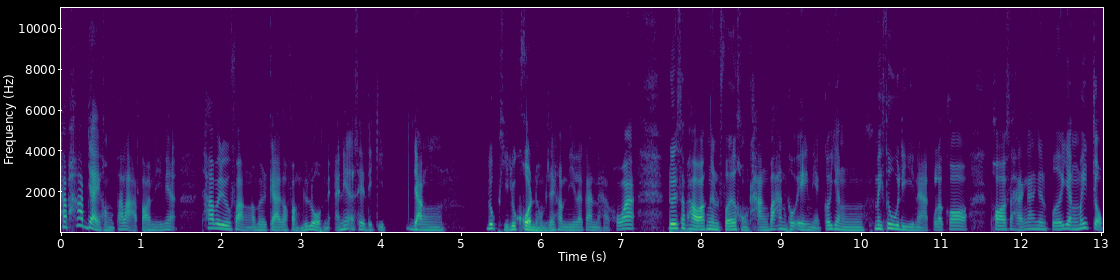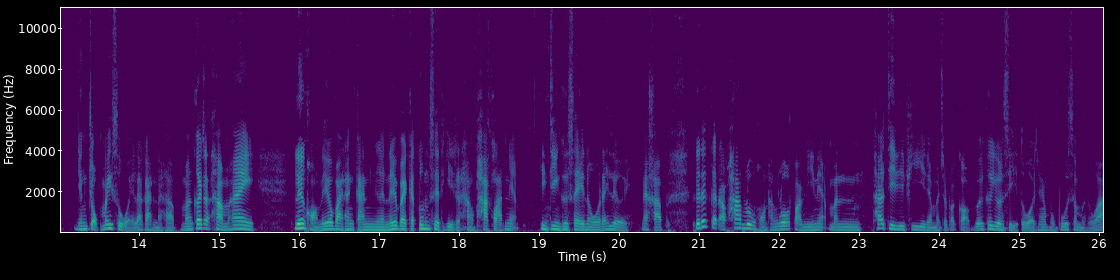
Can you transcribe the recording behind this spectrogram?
ถ้าภาพใหญ่ของตลาดตอนนี้เนี่ยถ้าไปดูฝั่งอเมริกากับฝั่งยุโรปเนี่ยอันนี้เศรษฐกิจยัง ลูกผีลูกคนผมใช้คำนี้แล้วกันนะครับเพราะว่าด้วยสภาวะเงินเฟ้อของทางบ้านเขาเองเนี่ยก็ยังไม่สู้ดีนัก แล้วก็พอสถานการณ์เงินเฟ้อยังไม่จบยังจบไม่สวยแล้วกันนะครับ มันก็จะทำให้ เรื่องของนโยบายทางการเงินนโยบายกระตุ้นเศรษฐกิจจากทางภาครัฐเนี่ยจริง ๆ คือเซโนได้เลยนะครับคือถ้าเกิดเอาภาพรวมของทั้งโลกตอนนี้เนี่ยมันถ้า GDP เนี่ยมันจะประกอบด้วยเครื่องยนต์4ตัวใช่ไหมผมพูดเสมอว่า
